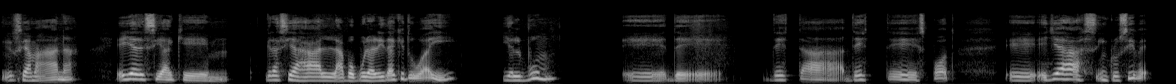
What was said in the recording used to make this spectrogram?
se llama Ana ella decía que mm, gracias a la popularidad que tuvo ahí y el boom eh, de, de esta de este spot eh, ella inclusive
